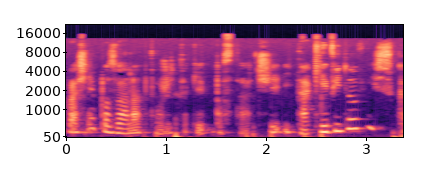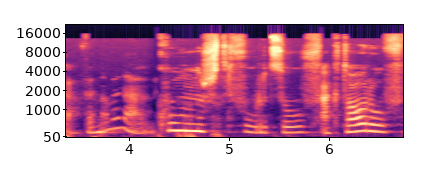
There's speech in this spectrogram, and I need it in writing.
właśnie pozwala tworzyć takie postaci i takie widowiska fenomenalne. Kunszt twórców, aktorów,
